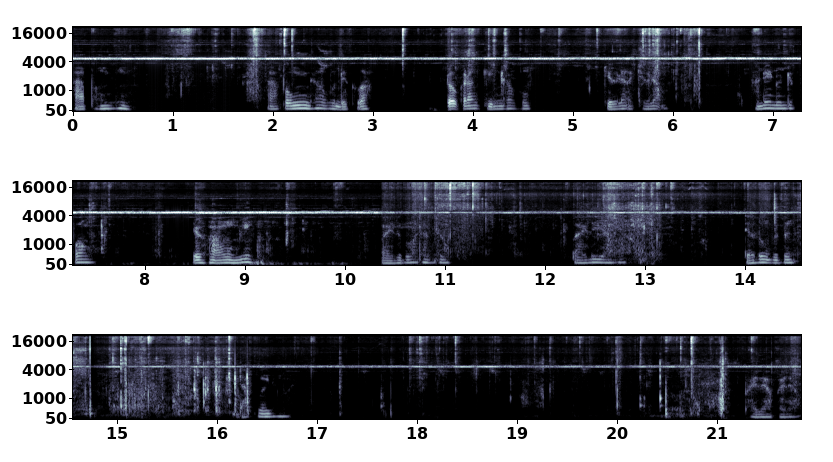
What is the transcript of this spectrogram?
หาปองยิงหาปองยิงเข้าคนดีกว่าตัวกำลังกินครับผมเจอแล้วเจอแล้วอันนี้นุ่นที่ปองเดี๋ยวหาปองยิงไปหรือเปล่าท่านผู้ชมไปหรือยังเดี๋ยวลงไปเป็น ดักไว้ยังไงไปแล้วไปแล้ว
